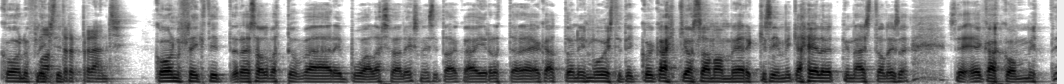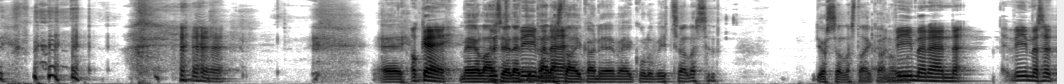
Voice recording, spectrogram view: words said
Konfliktit. Master branch konfliktit resolvattu väärin puolessa välissä, niin sitä alkaa irrottaa ja katsoa niin muistitikkuja, kaikki on saman merkkisiä, mikä helvetti näistä oli se, se eka kommitti. ei. Okei. Okay. Me ollaan seletty viimeinen... tällaista aikaa, niin ei me ei kuulu vitsailla sillä. Jos sellaista aikaa on Viimeinen, viimeiset,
